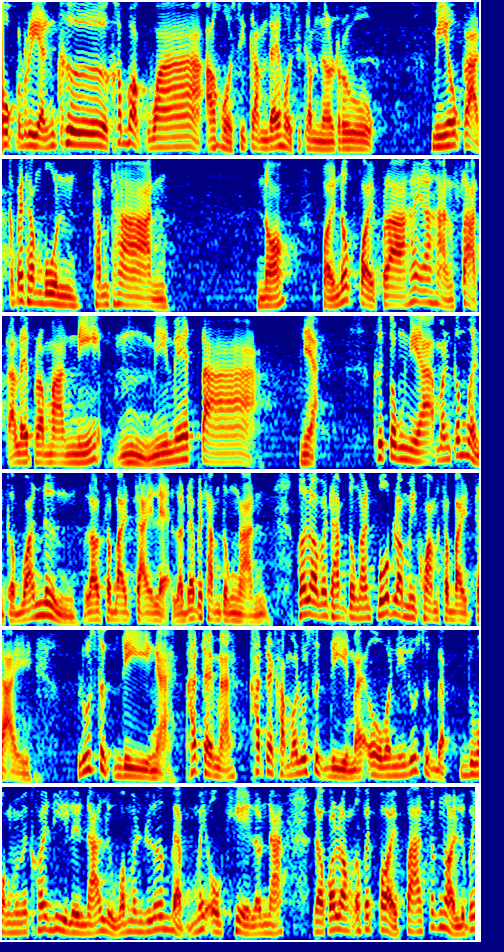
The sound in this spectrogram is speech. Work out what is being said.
หกเหรียญคือเขาบอกว่าเอาโหสิกรรมได้โหสิกรรมนะลูก มีโอกาสก็ไปทำบุญทำทานเนาะปล่อยนกปล่อยปลาให้อาหารสัตว์อะไรประมาณนี้ อืมมีเมตตา เนี่ยคือตรงเนี้ยมันก็เหมือนกับว่าหนึ่งเราสบายใจแหละ เราได้ไปทำตรงนั้นเพราะเราไปทำตรงนั้นปุ๊บเรามีความสบายใจ รู้สึกดีไงเข้าใจไหมเข้าใจคำว่ารู้สึกดีไหมเออวันนี้รู้สึกแบบดวงมันไม่ค่อยดีเลยนะ หรือว่ามันเริ่มแบบไม่โอเคแล้วนะ เราก็ลองเออไปปล่อยปลาสักหน่อยหรือไป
